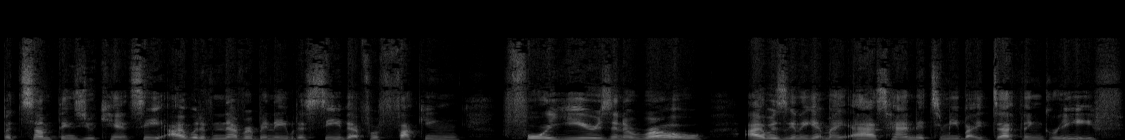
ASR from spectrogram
but some things you can't see. I would have never been able to see that for fucking four years in a row. I was going to get my ass handed to me by death and grief.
